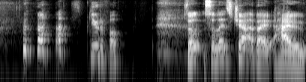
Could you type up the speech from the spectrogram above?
it's beautiful. So so let's chat about how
